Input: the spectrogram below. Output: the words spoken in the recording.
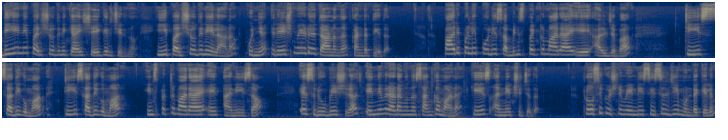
ഡി എൻ എ പരിശോധനയ്ക്കായി ശേഖരിച്ചിരുന്നു. ഈ പരിശോധനയിലാണ് കുഞ്ഞ് രേഷ്മയുടേതാണെന്ന് കണ്ടെത്തിയത്. പാരിപ്പള്ളി പോലീസ് സബ് ഇൻസ്പെക്ടർമാരായ A. Aljabar T. Sathikumar T. Sathikumar ഇൻസ്പെക്ടർമാരായ എൻ. അനീസ എസ്. രൂപേഷ് രാജ് എന്നിവരടങ്ങുന്ന സംഘമാണ് കേസ് അന്വേഷിച്ചത്. പ്രോസിക്യൂഷന് വേണ്ടി സിസിൽ ജി മുണ്ടക്കലും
